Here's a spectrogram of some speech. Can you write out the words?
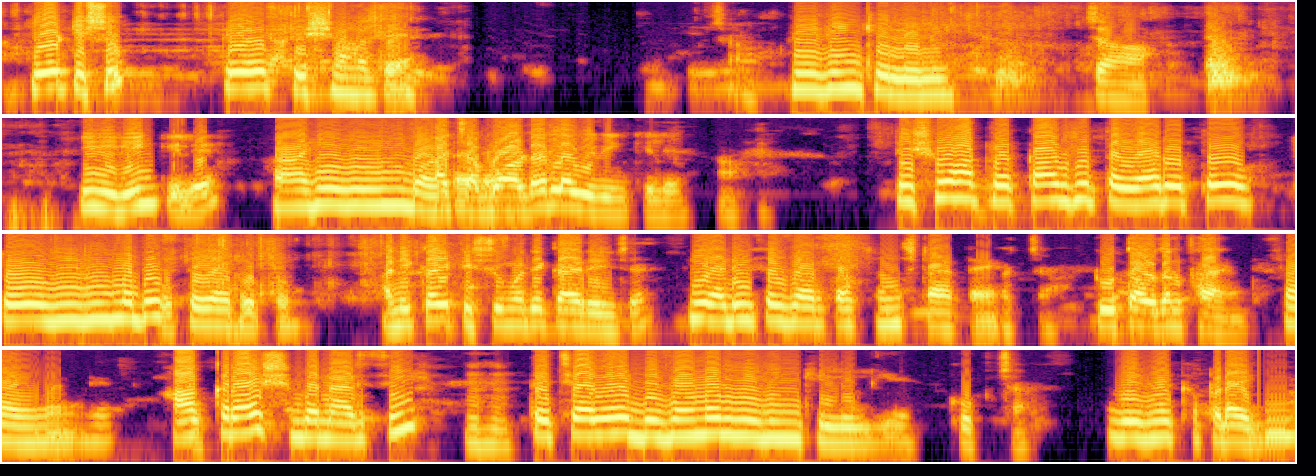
प्युअर टिश्यू प्युअर टिश्यू मध्ये. विविंग केलेली. अच्छा हा. ही विविंग केली आहे? हा ही विविंग अच्छा बॉर्डर बॉर्डरला विविंग केली आहे. हा. टिश्यू हा प्रकार जो तयार होतो तो विविंग मध्येच तयार होतो. आणि काय टिश्यू मध्ये काय रेंज आहे? ही अडीच हजारपासून स्टार्ट आहे. अच्छा two thousand five hundred five hundred हा क्रश बनारसी. त्याच्यावर डिझायनर विविंग केलेली आहे. खूप छान. वेगळा कपडा एकदम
